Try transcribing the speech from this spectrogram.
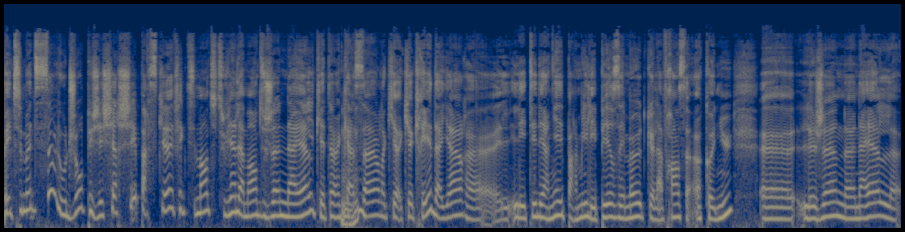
Ben, tu me dis ça l'autre jour, puis j'ai cherché parce que, effectivement, tu te souviens de la mort du jeune Naël, qui était un Mhm. casseur, là, qui, a, qui a créé d'ailleurs euh, l'été dernier parmi les pires émeutes que la France a connues. Euh, le jeune Naël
